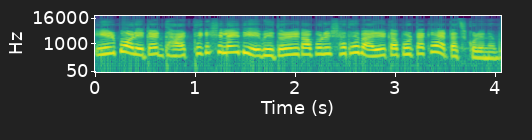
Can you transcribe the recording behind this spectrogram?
এরপর এটার ধার থেকে সেলাই দিয়ে ভেতরের কাপড়ের সাথে বাইরের কাপড়টাকে অ্যাটাচ করে নেব।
